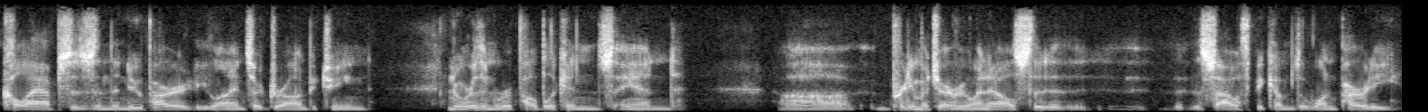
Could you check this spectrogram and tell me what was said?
collapses, and the new party lines are drawn between Northern Republicans and uh, pretty much everyone else. The, the, the South becomes a one-party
